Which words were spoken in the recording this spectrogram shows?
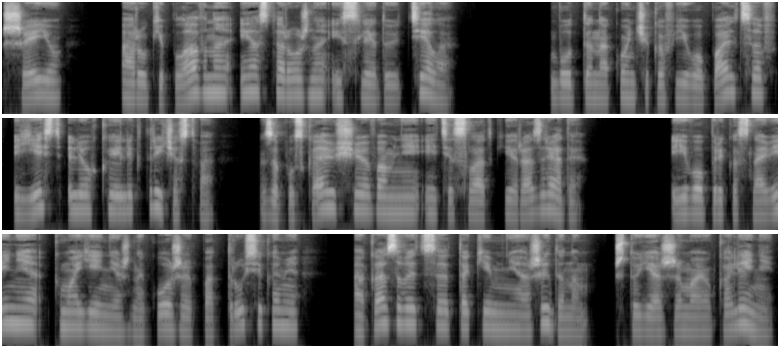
шею, а руки плавно и осторожно исследуют тело. Будто на кончиках его пальцев есть легкое электричество, запускающее во мне эти сладкие разряды. Его прикосновение к моей нежной коже под трусиками – оказывается таким неожиданным, что я сжимаю колени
